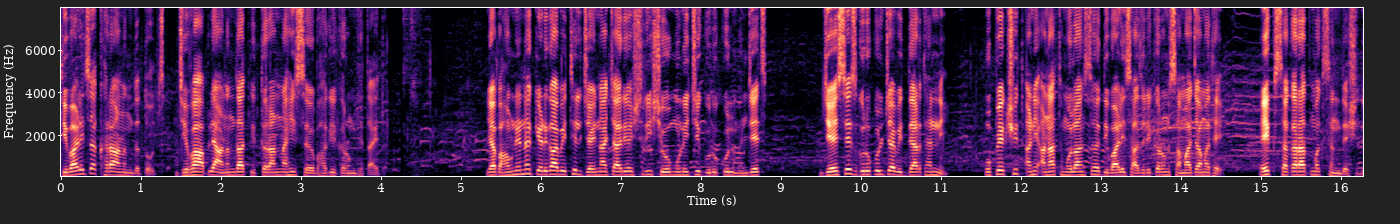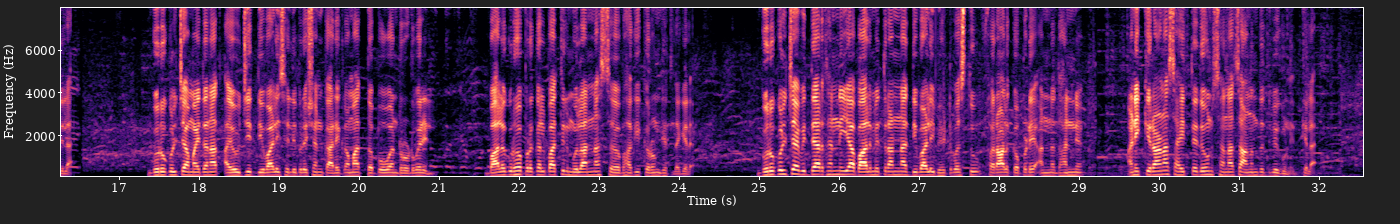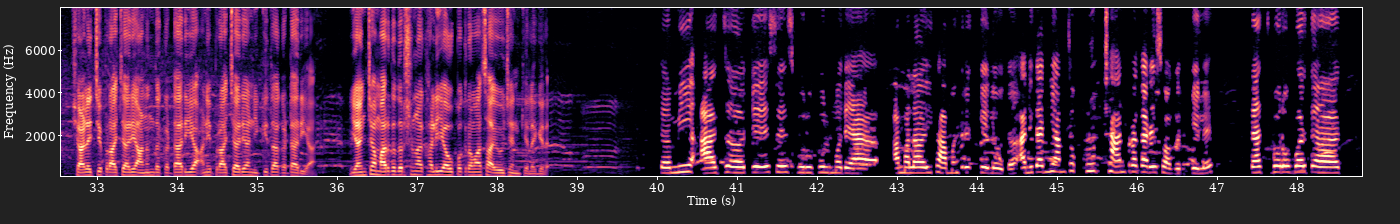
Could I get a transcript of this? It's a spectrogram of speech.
दिवाळीचा खरा आनंद तोच जेव्हा आपल्या आनंदात इतरांनाही सहभागी करून घेता येतं. या भावनेनं केडगाव येथील जैनाचार्य श्री शिवमुनीची गुरुकुल म्हणजेच जे एस एस गुरुकुलच्या विद्यार्थ्यांनी उपेक्षित आणि अनाथ मुलांसह दिवाळी साजरी करून समाजामध्ये एक सकारात्मक संदेश दिला. गुरुकुलच्या मैदानात आयोजित दिवाळी सेलिब्रेशन कार्यक्रमात तपोवन रोडवरील बालगृह प्रकल्पातील मुलांना सहभागी करून घेतलं गेलं. गुरुकुलच्या विद्यार्थ्यांनी या बालमित्रांना दिवाळी भेटवस्तू फराळ कपडे अन्नधान्य आणि किराणा साहित्य देऊन सणाचा आनंद द्विगुणित केला शाळेचे प्राचार्य आनंद कटारिया आणि प्राचार्य निकिता कटारिया यांच्या मार्गदर्शनाखाली या उपक्रमाचं आयोजन केलं गेलं तर मी आज जे एस एस गुरुकुलमध्ये आम्हाला इथं आमंत्रित केलं होतं आणि त्यांनी आमचं खूप छान प्रकारे स्वागत केले त्याचबरोबर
